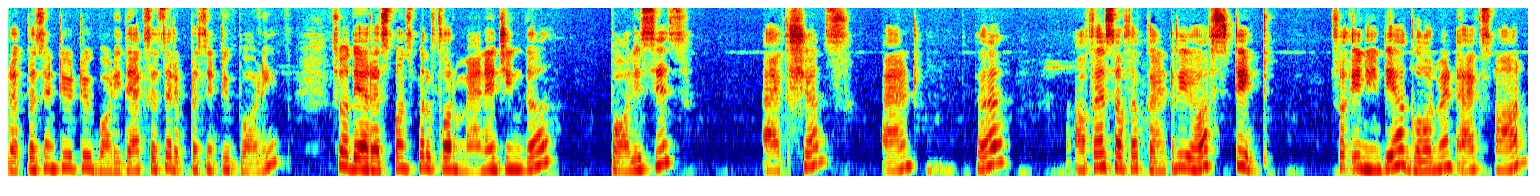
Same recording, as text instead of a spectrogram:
representative body. They act as a representative body. So they are responsible for managing the policies, actions, and the affairs of a country or state. So in India, government acts on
